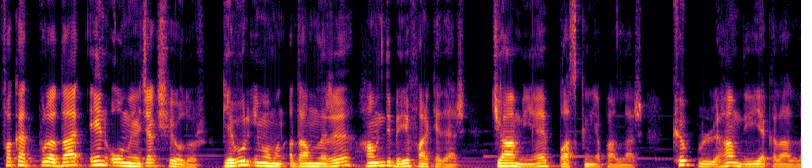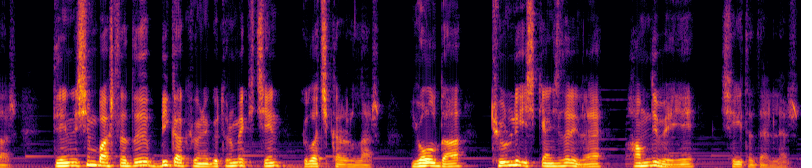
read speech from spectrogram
Fakat burada en olmayacak şey olur. Gevur imamın adamları Hamdi Bey'i fark eder. Camiye baskın yaparlar. Köprülü Hamdi'yi yakalarlar. Direnişin başladığı Biga köyüne götürmek için yola çıkarırlar. Yolda türlü işkenceler ile Hamdi Bey'i şehit ederler.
